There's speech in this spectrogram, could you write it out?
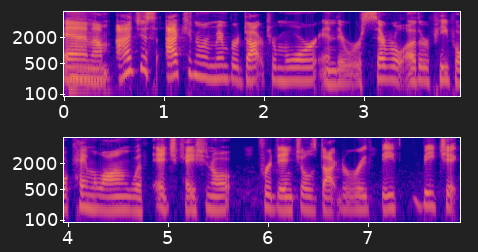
And um, I just, I can remember Dr. Moore, and there were several other people came along with educational credentials, Dr. Ruth Be- Beechick.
